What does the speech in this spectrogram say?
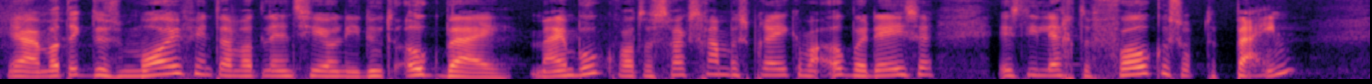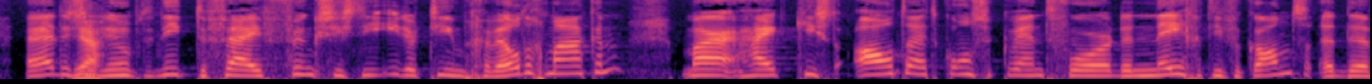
Ja, en wat ik dus mooi vind aan wat Lencioni doet, ook bij mijn boek, wat we straks gaan bespreken, maar ook bij deze, is die legt de focus op de pijn. Dus Ja. hij noemt het niet de vijf functies die ieder team geweldig maken. Maar hij kiest altijd consequent voor de negatieve kant. Eh, De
